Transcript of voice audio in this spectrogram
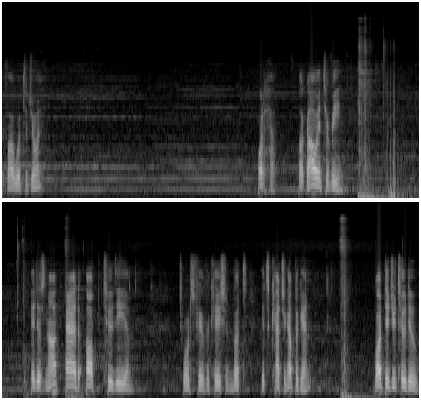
if I were to join. What hell? Look, I'll intervene. It does not add up to the um, towards purification, but it's catching up again. What did you two do?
